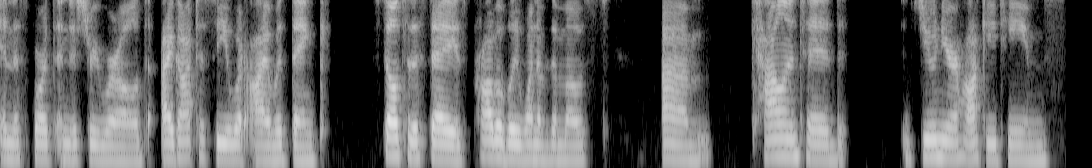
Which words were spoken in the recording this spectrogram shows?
in the sports industry world, I got to see what I would think still to this day is probably one of the most um, talented junior hockey teams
